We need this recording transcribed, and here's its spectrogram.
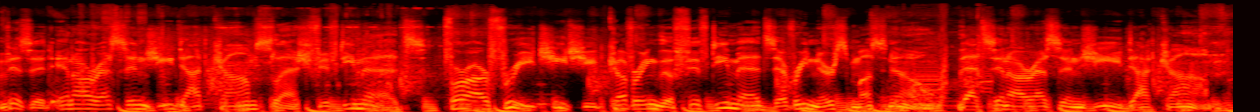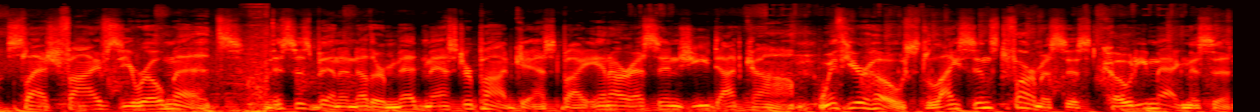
Visit nrsng.com slash 50meds for our free cheat sheet covering the 50 meds every nurse must know. That's nrsng.com slash 50meds. This has been another MedMaster podcast by nrsng.com with your host, licensed pharmacist Cody Magnuson,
